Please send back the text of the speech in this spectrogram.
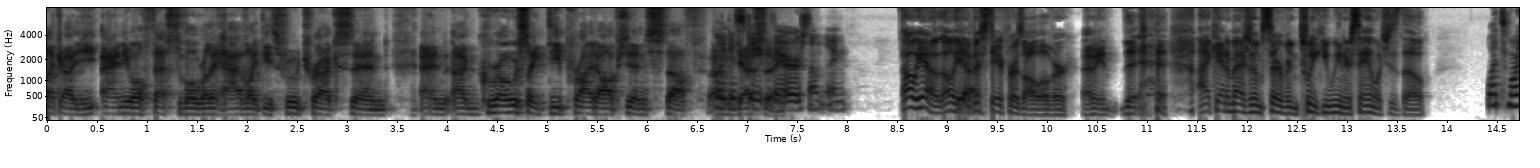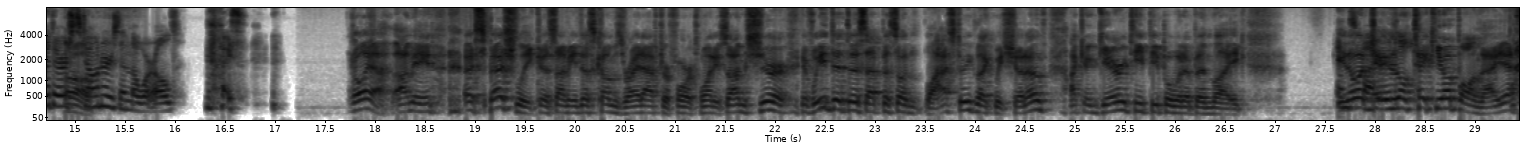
like a annual festival where they have like these food trucks and and uh, gross like deep fried option stuff. Like I'm a state fair or something. oh yeah, oh yeah, Yeah. there's state fairs all over. I mean, the, I can't imagine them serving Twinkie Wiener sandwiches though. What's more, there are Oh. stoners in the world, guys. Oh yeah, I mean, especially because I mean this comes right after 420, so I'm sure if we did this episode last week like we should have, I can guarantee people would have been like, you know what, James, I'll take you up on that. Yeah,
